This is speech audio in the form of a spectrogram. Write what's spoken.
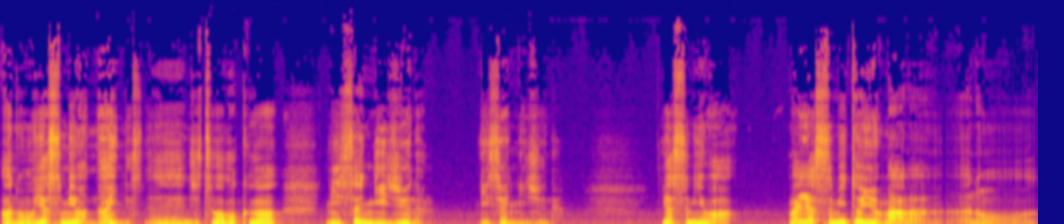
あの休みはないんですね。実は僕は2020年2020年休みはまあ休みというのはまあまああの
